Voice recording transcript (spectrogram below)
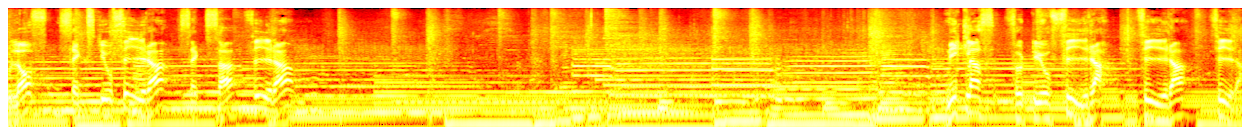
Olof 64, sexa, fyra. Niklas 44, fyra, fyra.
